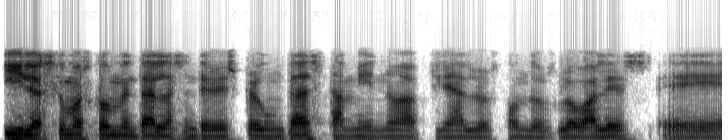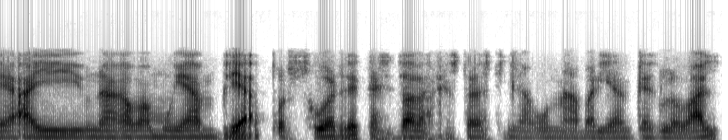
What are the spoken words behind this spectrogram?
y los que hemos comentado en las anteriores preguntas también, ¿no? Al final los fondos globales eh, hay una gama muy amplia, por suerte, casi todas las gestoras tienen alguna variante global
